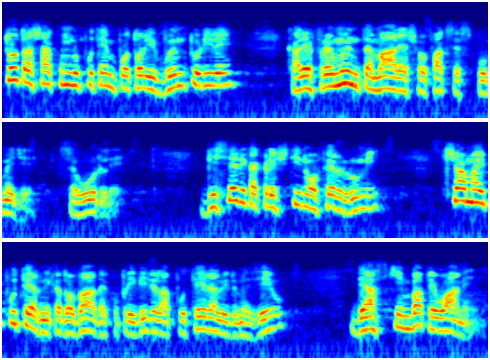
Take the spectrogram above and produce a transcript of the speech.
tot așa cum nu putem potoli vânturile care frământă marea și o fac să spumege, să urle. Biserica creștină oferă lumii cea mai puternică dovadă cu privire la puterea lui Dumnezeu de a schimba pe oameni.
